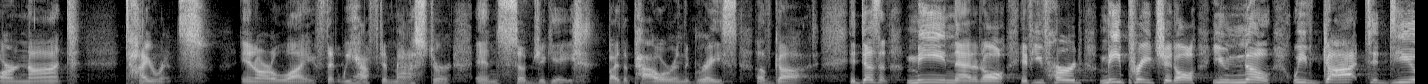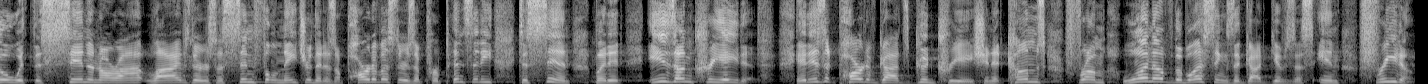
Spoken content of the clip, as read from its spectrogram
are not tyrants in our life that we have to master and subjugate by the power and the grace of God. It doesn't mean that at all. If you've heard me preach at all, you know we've got to deal with the sin in our lives. There's a sinful nature that is a part of us, there's a propensity to sin, but it is uncreated. It isn't part of God's good creation. It comes from one of the blessings that God gives us in freedom.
